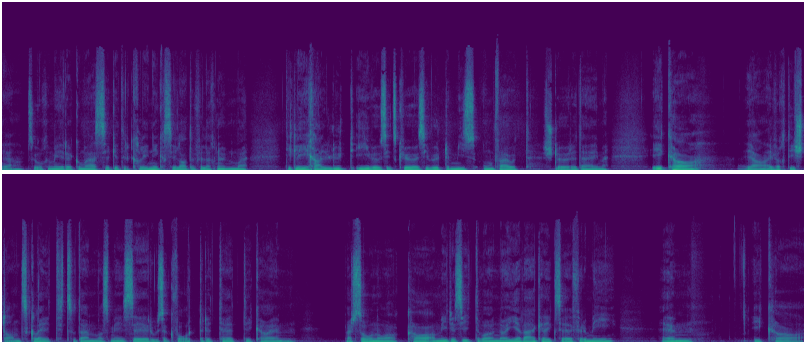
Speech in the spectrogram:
ja, besuchen mich regelmässig in der Klinik. Sie laden vielleicht nicht mehr die gleichen Leute ein, weil sie das Gefühl haben, sie würden mein Umfeld stören daheim. Ich habe ja, einfach Distanz gelegt zu dem, was mich sehr herausgefordert hat. Ich habe ähm, Personen an meiner Seite, die einen neuen Weg gesehen für mich. Ähm, ich habe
